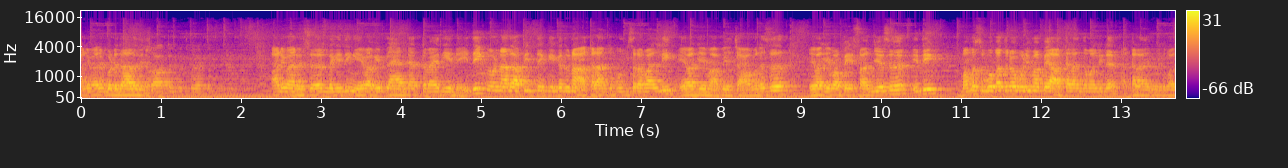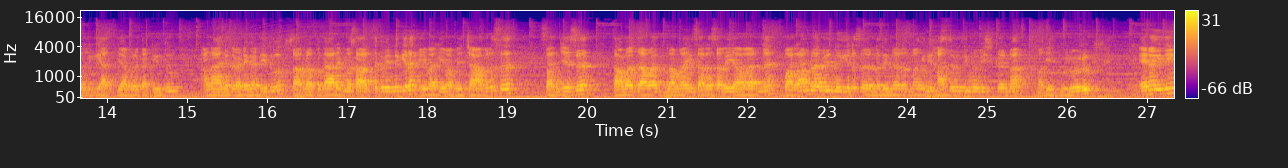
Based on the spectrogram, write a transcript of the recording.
අනිවාර්යෙන් ගොඩ දාලා අනිවාර්යෙන් සර්ලගේ ඉතින් ඒ වගේ ප්ලෑන් එකක් තමයි තියෙන්නේ. ඉතින් ඔන්න අද අපිත් එක්ක එකතු වුණා අකලංක පුන්සරවල්ලි, ඒ වගේම අපේ චාවල සර්, ඒ වගේම අපේ සංජය සර්. ඉතින් මම සුබ පතනවා මුලින්ම අපේ අකලංක මල්ලිට අකලංක මල්ලිගේ අධ්‍යාපන කටයුතු අනාගත වැඩ කටයුතු සර්ව අපකාරයෙන්ම සාර්ථක වෙන්න කියලා. ඒ වගේම අපේ චාවල සර්, සංජය සර් තව තවත් ළමයි සරසවි යවන්න බරම් ලැබෙන්න කියලා සර්ලා දෙන්නට මම ඉතින් හදවතින්ම විශ් කරනවා මගේ ගුරුවරු. එහෙනම් ඉතින්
